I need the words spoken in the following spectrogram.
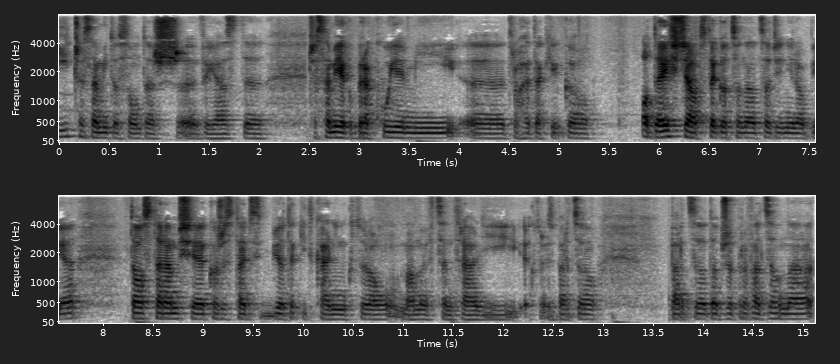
I czasami to są też e, wyjazdy Czasami jak brakuje mi e, trochę takiego odejścia od tego, co na co dzień robię, to staram się korzystać z biblioteki tkanin, którą mamy w centrali, która jest bardzo, bardzo dobrze prowadzona.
